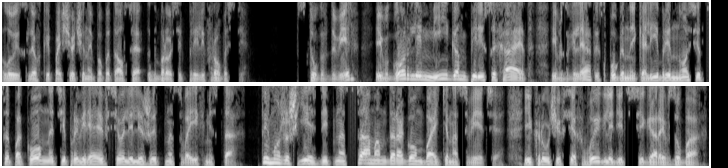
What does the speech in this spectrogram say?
Луис легкой пощечиной попытался сбросить прилив робости. Стук в дверь, и в горле мигом пересыхает, и взгляд испуганной калибри носится по комнате, проверяя, все ли лежит на своих местах. Ты можешь ездить на самом дорогом байке на свете и круче всех выглядеть с сигарой в зубах,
